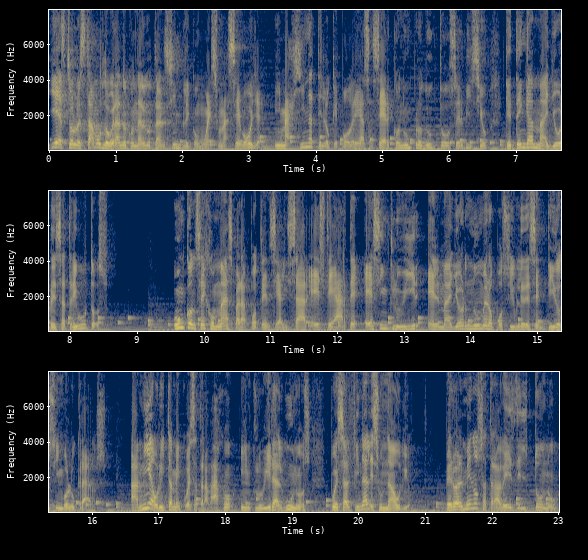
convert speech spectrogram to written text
Y esto lo estamos logrando con algo tan simple como es una cebolla. Imagínate lo que podrías hacer con un producto o servicio que tenga mayores atributos. Un consejo más para potencializar este arte es incluir el mayor número posible de sentidos involucrados. A mí ahorita me cuesta trabajo incluir algunos, pues al final es un audio, pero al menos a través del tono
